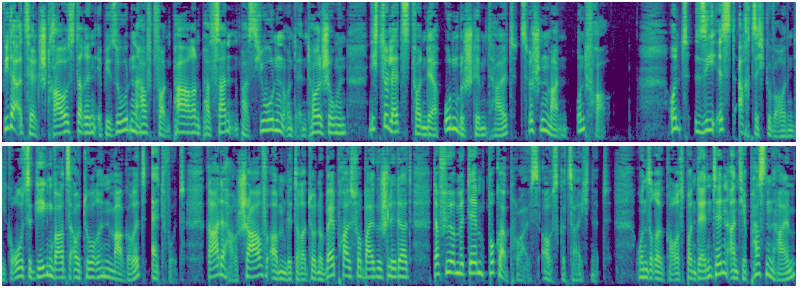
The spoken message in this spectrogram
Wieder erzählt Strauß darin episodenhaft von Paaren, Passanten, Passionen und Enttäuschungen, nicht zuletzt von der Unbestimmtheit zwischen Mann und Frau. Und sie ist 80 geworden, die große Gegenwartsautorin Margaret Atwood. Gerade haarscharf am Literaturnobelpreis vorbeigeschlittert, dafür mit dem Booker Prize ausgezeichnet. Unsere Korrespondentin Antje Passenheim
